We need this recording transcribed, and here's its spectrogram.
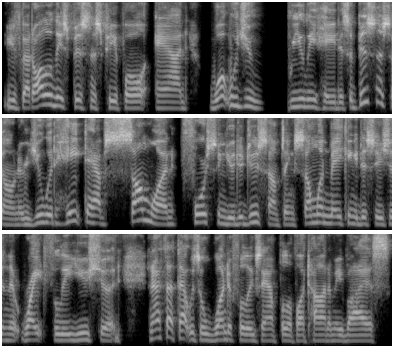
you've got all of these business people, and what would you really hate as a business owner? You would hate to have someone forcing you to do something, someone making a decision that rightfully you should. And I thought that was a wonderful example of autonomy bias.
